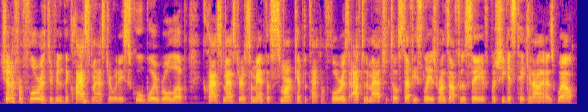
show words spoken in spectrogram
Jennifer Flores defeated the Classmaster with a schoolboy roll up. Classmaster and Samantha Smart kept attacking Flores after the match until Steffi Slays runs out for the save, but she gets taken out as well.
